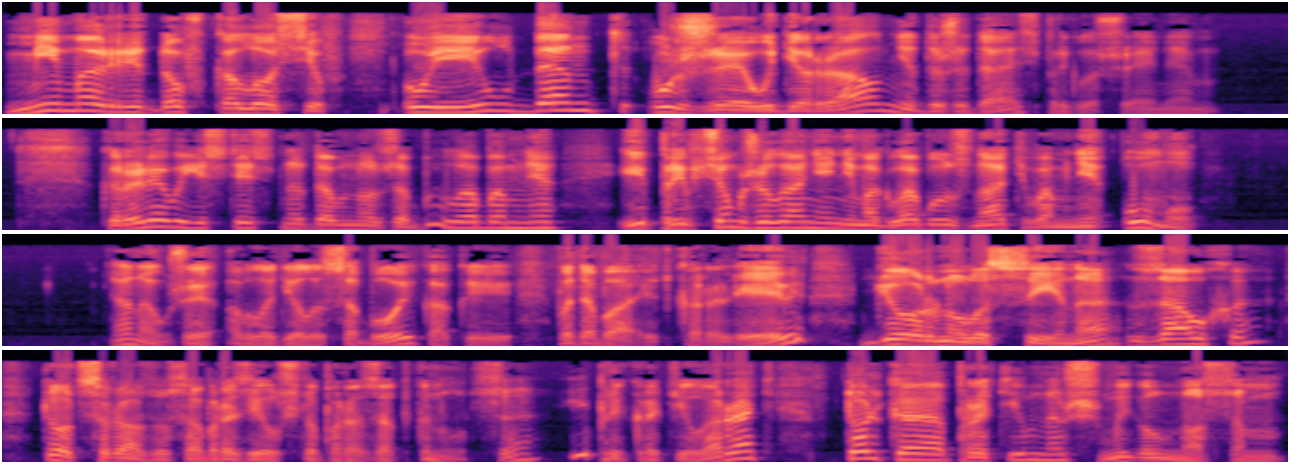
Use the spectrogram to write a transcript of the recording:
мимо рядов колосьев. Уилбенд уже удирал, не дожидаясь приглашения. Королева, естественно, давно забыла обо мне и при всем желании не могла бы узнать во мне уму. Она уже овладела собой, как и подобает королеве, дернула сына за ухо. Тот сразу сообразил, что пора заткнуться, и прекратил орать, только противно шмыгал носом.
